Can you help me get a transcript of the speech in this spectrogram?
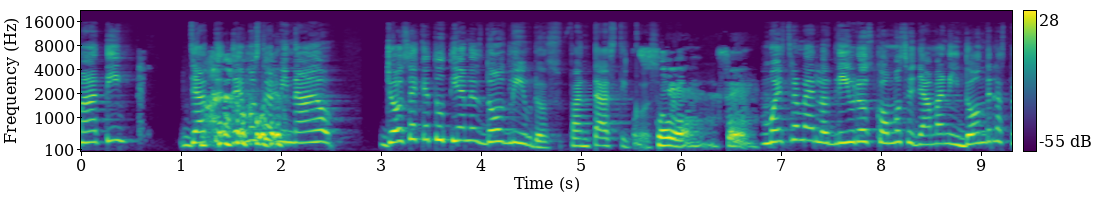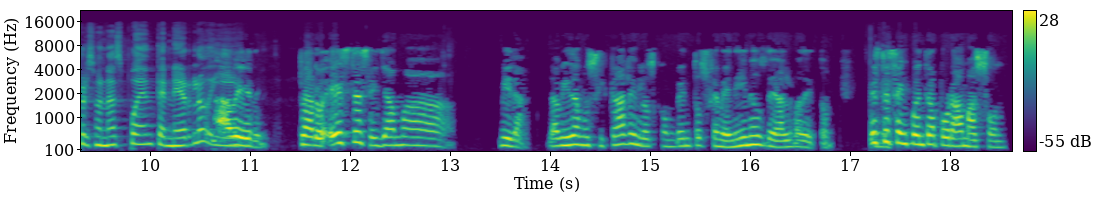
Mati, ya, hemos terminado. Yo sé que tú tienes dos libros fantásticos. Sí, sí. Muéstrame los libros, cómo se llaman y dónde las personas pueden tenerlo. A ver, claro, este se llama, mira, La vida musical en los conventos femeninos de Alba de Ton. Este se encuentra por Amazon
